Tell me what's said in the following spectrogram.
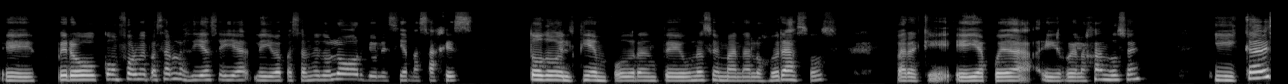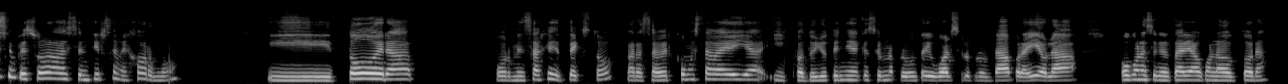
Eh, pero conforme pasaron los días, ella le iba pasando el dolor, yo le hacía masajes todo el tiempo durante una semana los brazos para que ella pueda ir relajándose. Y cada vez empezó a sentirse mejor, ¿no? Y todo era por mensaje de texto para saber cómo estaba ella y cuando yo tenía que hacer una pregunta igual se lo preguntaba por ahí, hablaba o con la secretaria o con la doctora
